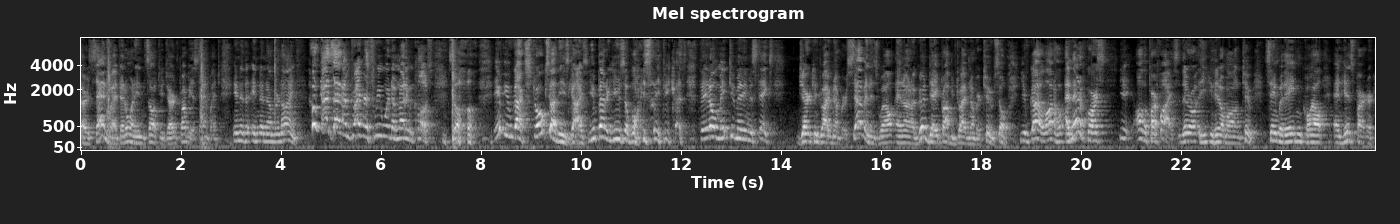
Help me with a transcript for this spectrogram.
or a sand wedge. I don't want to insult you, Jared. It's probably a sand wedge into the into number nine. Who does that? I'm driver three wood. I'm not even close. So if you've got strokes on these guys, you better use them wisely because they don't make too many mistakes. Jared can drive number seven as well, and on a good day, probably drive number two. So you've got a lot of. And then, of course, you, all the par fives. They're all, he can hit them all in two. Same with Aiden Coyle and his partner.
